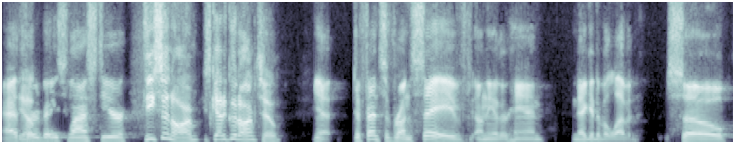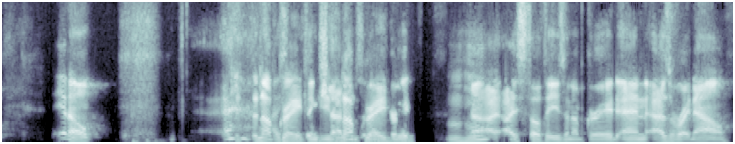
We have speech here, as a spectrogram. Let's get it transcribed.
at yep. third base last year. Decent arm. He's got a good arm too. Yeah. Defensive run saved, on the other hand, negative eleven. So, you know, it's an upgrade. He's an upgrade. an upgrade. Mm-hmm. I, I, still think he's an upgrade. And as of right now,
